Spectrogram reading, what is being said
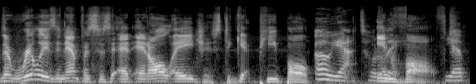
there really is an emphasis at, at all ages to get people Oh yeah, totally involved. Yep.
